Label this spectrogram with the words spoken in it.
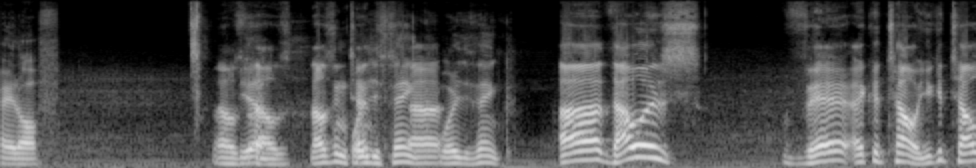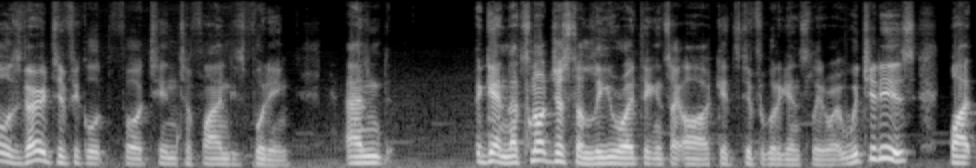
paid off. That was, Yeah. that was that was intense. What did you think? Uh, what did you think? Uh, that was very. I could tell. You could tell it was very difficult for Tin to find his footing, and again, that's not just a Leroy thing. It's like, oh, okay, it's difficult against Leroy, which it is. But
